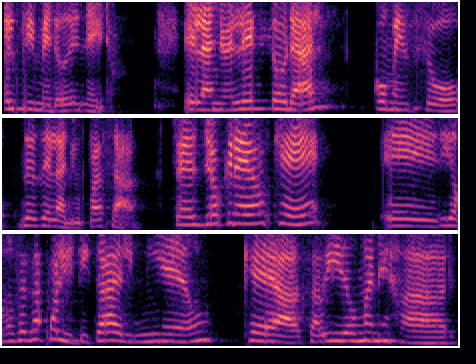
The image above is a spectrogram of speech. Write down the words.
el primero de enero. El año electoral comenzó desde el año pasado. Entonces yo creo que, eh, digamos, esa política del miedo que ha sabido manejar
